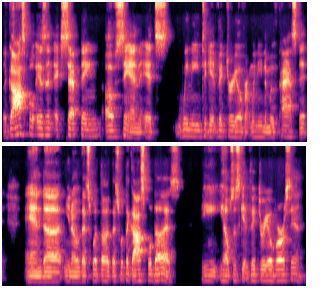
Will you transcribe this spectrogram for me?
the gospel isn't accepting of sin. It's we need to get victory over it. We need to move past it. And uh, you know, that's what the that's what the gospel does. He, he helps us get victory over our sin.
